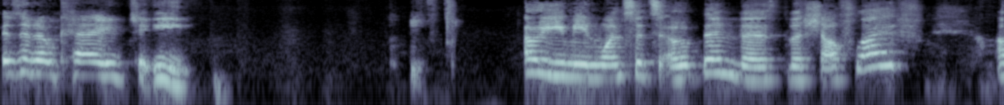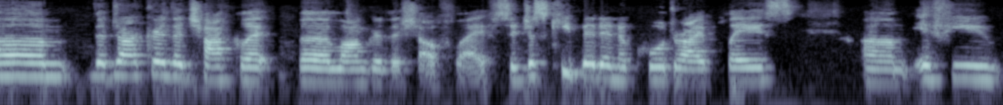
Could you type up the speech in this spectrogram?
is it okay to eat? Oh, you mean once it's open, the the shelf life? Um, the darker the chocolate, the longer the shelf life. So just keep it in a cool, dry place. Um, if you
